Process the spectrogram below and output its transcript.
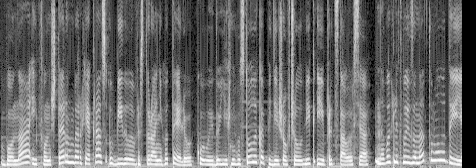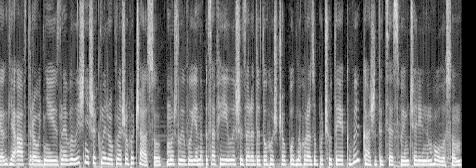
вона і фон Штернберг якраз обідали в ресторані готелю, коли до їхнього столика підійшов чоловік і представився. На вигляд ви занадто молодий, як для автора однієї з найвеличніших книжок нашого часу. Можливо, я написав її лише заради того, щоб одного разу почути, як ви кажете це своїм чарівним голосом.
